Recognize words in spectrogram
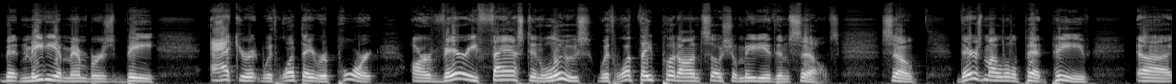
that media members be accurate with what they report are very fast and loose with what they put on social media themselves. So there's my little pet peeve. Uh,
